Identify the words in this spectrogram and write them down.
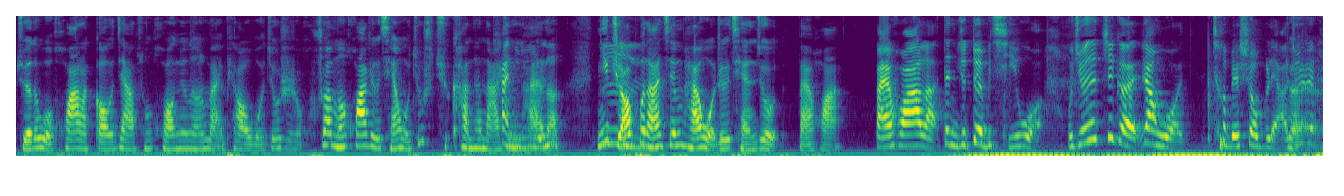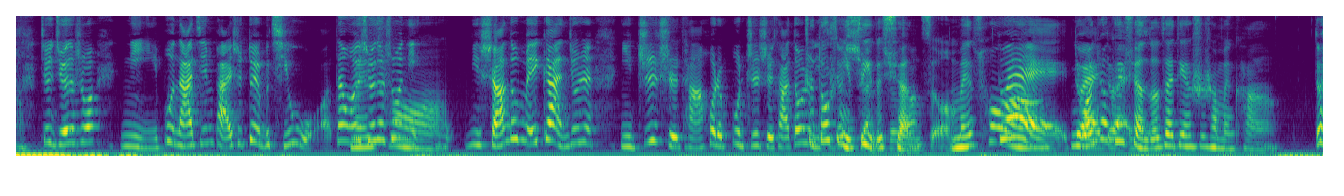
觉得我花了高价从黄牛那儿买票，我就是专门花这个钱，我就是去看他拿金牌的你只要不拿金牌，我这个钱就白花。白花了，但你就对不起我。我觉得这个让我特别受不了，就是就觉得说你不拿金牌是对不起我，但我就觉得说你你啥都没干，就是你支持他或者不支持他，都是这都是你自己的选选择。没错啊。对你完全可以选择在电视上面看啊。对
